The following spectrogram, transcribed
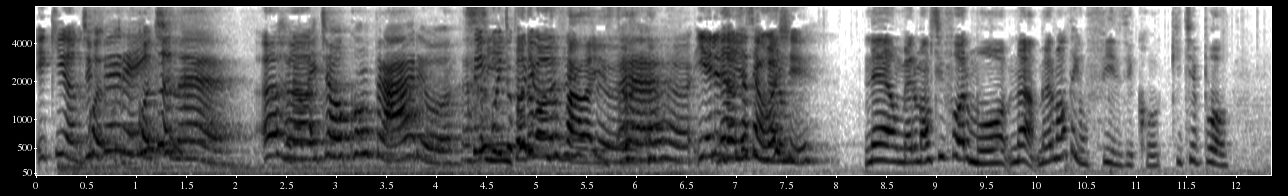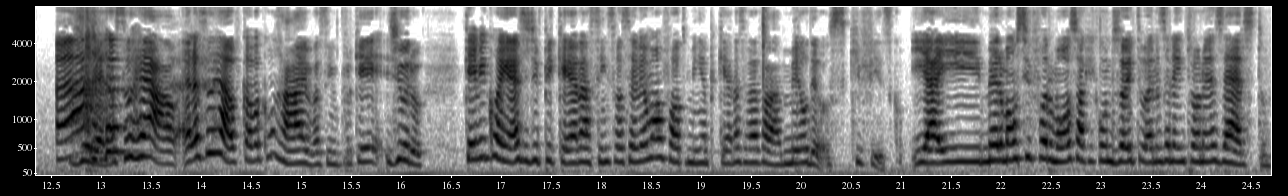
E que ano? Diferente, Quanto- né? Aham. Geralmente é o contrário. Sim, Sim, muito todo curioso mundo fala isso. isso. Aham. E ele Não, dança e assim, até hoje? Não, meu irmão se formou. Não, meu irmão tem um físico que, tipo, Ah! Juro, era surreal. Era surreal, eu ficava com raiva, assim, porque, juro, quem me conhece de pequena, assim, se você ver uma foto minha pequena, você vai falar, meu Deus, que físico. E aí, meu irmão se formou, só que com 18 anos ele entrou no exército.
